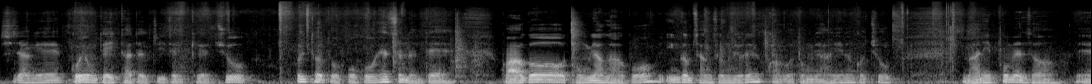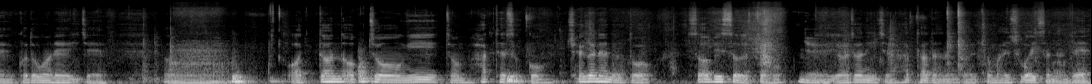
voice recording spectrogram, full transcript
시장의 고용 데이터들 이제 이렇게 쭉 훑어도 보고 했었는데 과거 동향하고 임금 상승률의 과거 동향 이런 거 쭉 많이 보면서 예, 그동안에 이제 어, 어떤 업종이 좀 핫했었고 최근에는 또 서비스 쪽 예. 예, 여전히 이제 핫하다는 걸 좀 알 수가 있었는데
